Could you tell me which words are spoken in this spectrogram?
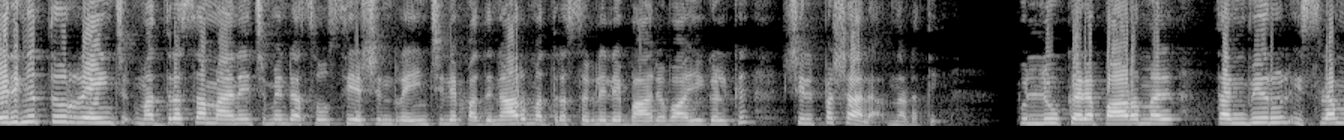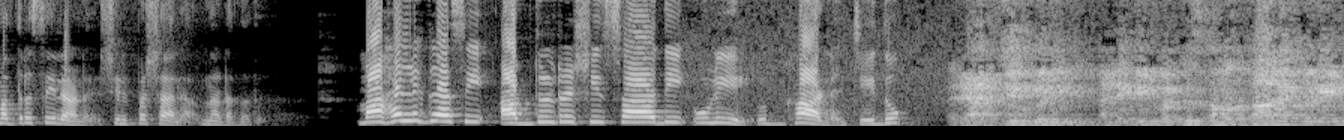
പെരിങ്ങത്തൂർ റേഞ്ച് മദ്രസ മാനേജ്മെന്റ് അസോസിയേഷൻ റേഞ്ചിലെ പതിനാറ് മദ്രസകളിലെ ഭാരവാഹികൾക്ക് ശില്പശാല നടത്തി. പുല്ലൂക്കര പാറമൽ തൻവീറുൽ ഇസ്ലാം മദ്രസയിലാണ് ശില്പശാല നടന്നത്. മഹൽ ഗാസി അബ്ദുൾ റഷീദ് സാദി ഉളിയിൽ ഉദ്ഘാടനം ചെയ്തു. രാജ്യങ്ങളിൽ അല്ലെങ്കിൽ മറ്റു സംസ്ഥാനങ്ങളിൽ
